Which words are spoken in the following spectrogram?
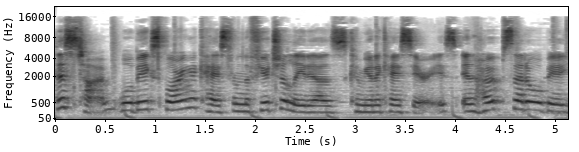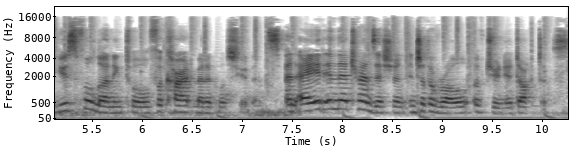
This time, we'll be exploring a case from the Future Leaders Communique series in hopes that it will be a useful learning tool for current medical students and aid in their transition into the role of junior doctors.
